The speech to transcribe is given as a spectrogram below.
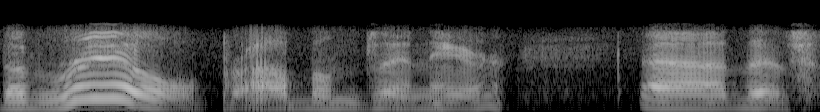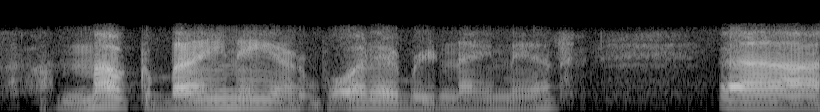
the real problems in here. Uh, this Mulcabeany or whatever his name is. Uh,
